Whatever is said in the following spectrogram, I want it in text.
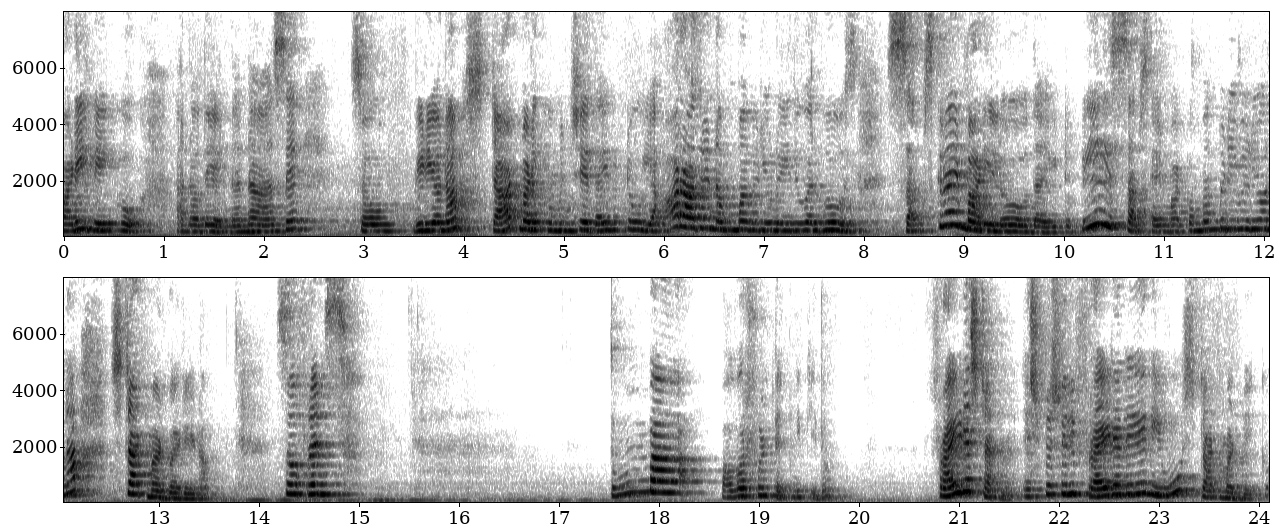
ಪಡಿಬೇಕು ಅನ್ನೋದೇ ನನ್ನ ಆಸೆ. ಸೊ ವಿಡಿಯೋನ ಸ್ಟಾರ್ಟ್ ಮಾಡೋಕ್ಕೂ ಮುಂಚೆ ದಯವಿಟ್ಟು ಯಾರಾದರೆ ನಮ್ಮ ವಿಡಿಯೋನ ಇದುವರೆಗೂ ಸಬ್ಸ್ಕ್ರೈಬ್ ಮಾಡಿಲ್ಲೋ, ದಯವಿಟ್ಟು ಪ್ಲೀಸ್ ಸಬ್ಸ್ಕ್ರೈಬ್ ಮಾಡ್ಕೊಂಡು ಬಂದುಬಿಡಿ ವಿಡಿಯೋನ. ಸ್ಟಾರ್ಟ್ ಮಾಡಬೇಡಿಣ ಸೊ ಫ್ರೆಂಡ್ಸ್ ತುಂಬ ಪವರ್ಫುಲ್ ಟೆಕ್ನಿಕ್ ಇದು. ಫ್ರೈಡೇ ಸ್ಟಾರ್ಟ್ ಮಾಡಿ ಎಸ್ಪೆಷಲಿ ಫ್ರೈಡೇನೇ ನೀವು ಸ್ಟಾರ್ಟ್ ಮಾಡಬೇಕು.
